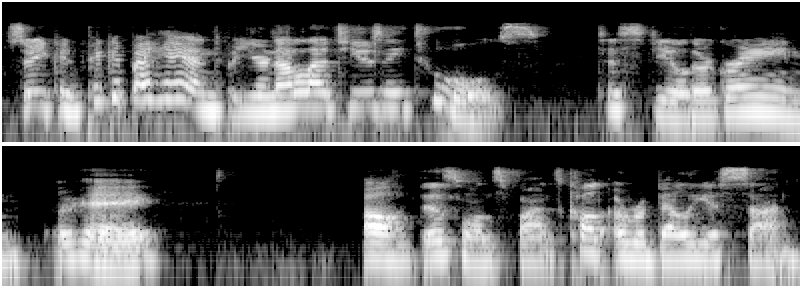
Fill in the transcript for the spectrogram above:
So you can pick it by hand, but you're not allowed to use any tools to steal their grain. Okay. Oh, this one's fun. It's called A Rebellious Son.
